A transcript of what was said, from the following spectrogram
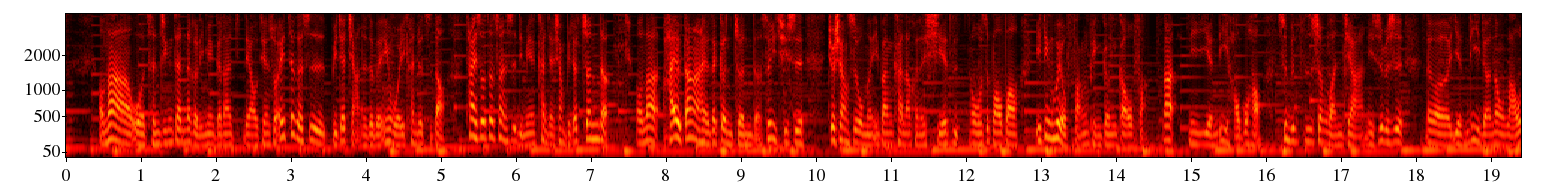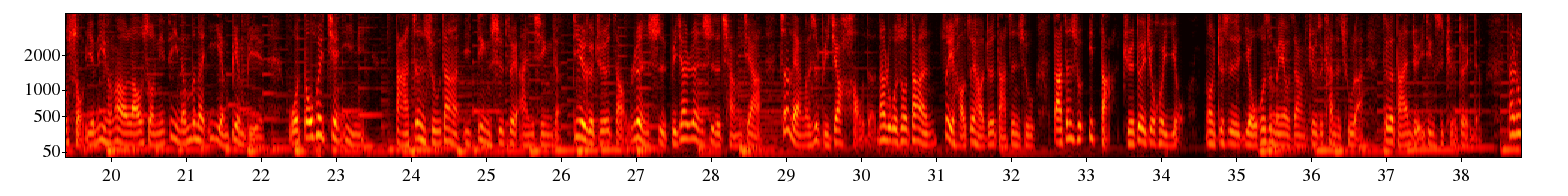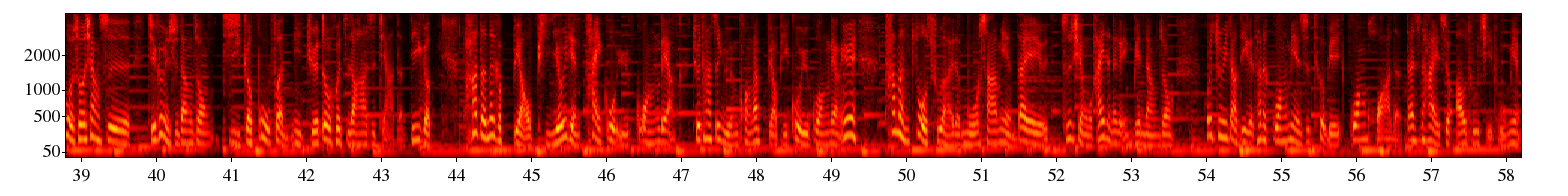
哦，那我曾经在那个里面跟他聊天说，哎，这个是比较假的，对不对？因为我一看就知道。他还说这算是里面看起来像比较真的。哦，那还有，当然还有在更真的。所以其实就像是我们一般看到可能鞋子，哦，或是包包，一定会有仿品跟高仿。那你眼力好不好？是不是资深玩家？你是不是那个眼力的那种老手？眼力很好的老手，你自己能不能一眼辨别？我都会建议你。打证书当然一定是最安心的。第二个就是找认识、比较认识的厂家，这两个是比较好的。那如果说当然最好最好就是打证书，打证书一打绝对就会有。哦，就是有或是没有，这样就是看得出来，这个答案就一定是绝对的。那如果说像是杰克陨石当中几个部分，你绝对会知道它是假的。第一个，它的那个表皮有一点太过于光亮，就是它是原矿，但表皮过于光亮，因为他们做出来的磨砂面，在之前我拍的那个影片当中，会注意到第一个，它的光面是特别光滑的，但是它也是有凹凸起伏面。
